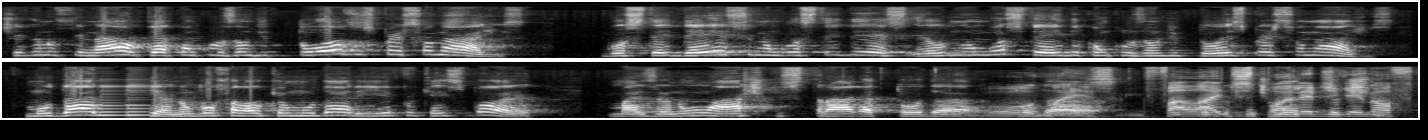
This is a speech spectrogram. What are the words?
Chega no final, tem a conclusão de todos os personagens. Gostei desse, não gostei desse. Eu não gostei da conclusão de dois personagens. Mudaria, não vou falar o que eu mudaria, porque é spoiler. mas eu não acho que estraga toda. Oh, toda mas falar de spoiler de Game of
